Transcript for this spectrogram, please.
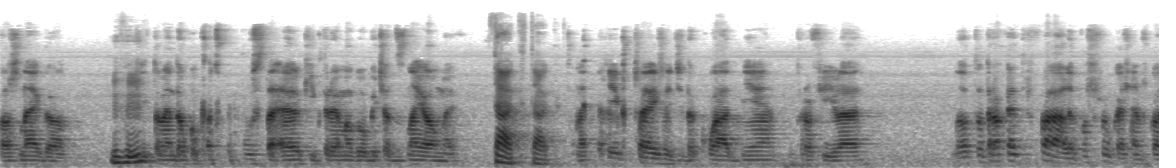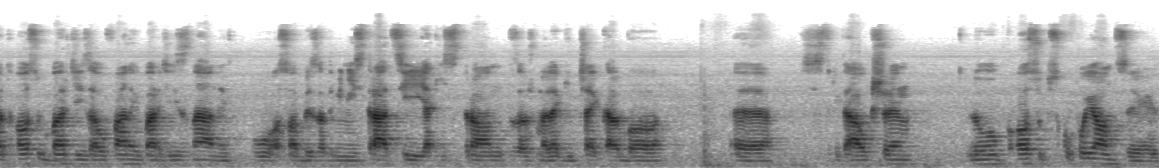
ważnego. Mhm. I to będą po prostu puste elki, które mogą być od znajomych. Tak, tak. Najlepiej przejrzeć dokładnie profile. No to trochę trwa, ale poszukać na przykład osób bardziej zaufanych, bardziej znanych, typu osoby z administracji jakichś stron, załóżmy Legicheck albo e, Street Auction lub osób skupujących,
